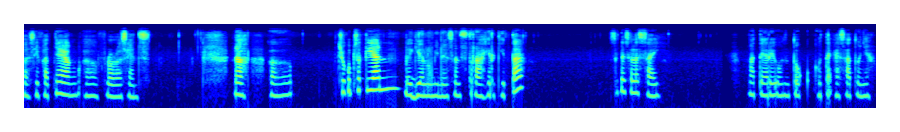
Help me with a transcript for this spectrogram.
e, sifatnya yang e, fluorescence. Nah, e, cukup sekian bagian luminescence terakhir kita sudah selesai materi untuk UTS satunya.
